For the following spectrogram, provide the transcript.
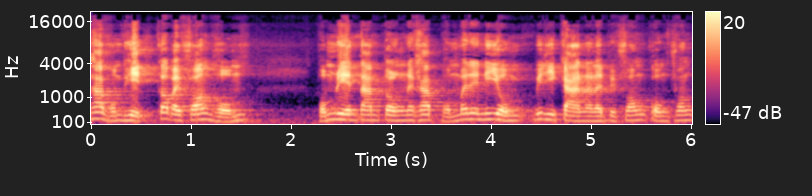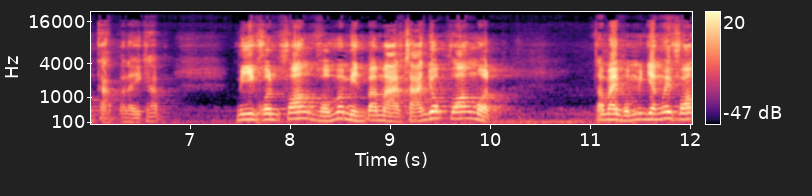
ถ้าผมผิดก็ไปฟ้องผม ผมเรียนตามตรงนะครับ ผมไม่ได้นิยมวิธีการอะไรไปฟ้องกงฟ้องกลับอะไรครับ มีคนฟ้องผมว่าหมิ่นประมาทศาลยกฟ้องหมดทำไมผมยังไม่ฟ้อง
